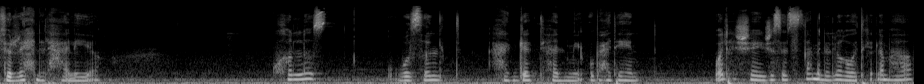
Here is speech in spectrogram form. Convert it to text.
في الرحلة الحالية. وخلصت وصلت حققت حلمي. وبعدين ولا شيء جلست أستعمل اللغة وأتكلمها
